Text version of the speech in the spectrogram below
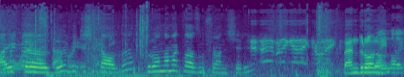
Ayıp da öldü. Bir kişi kaldı. Dronelamak lazım şu an içeriği. Ben drone'layım.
